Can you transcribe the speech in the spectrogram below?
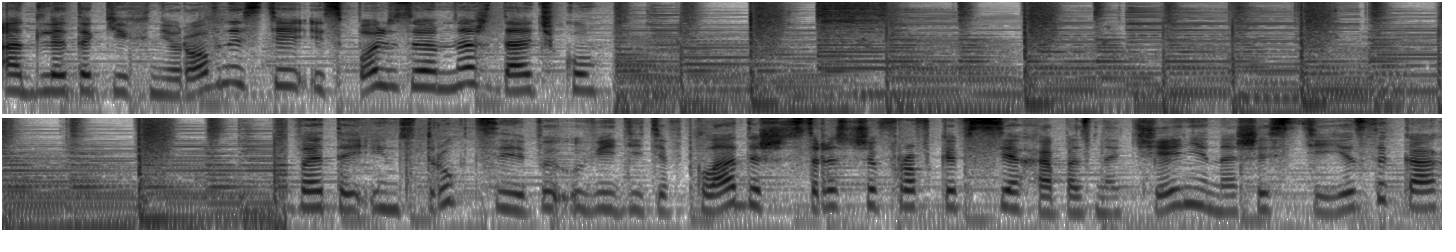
А для таких неровностей используем наждачку. В этой инструкции вы увидите вкладыш с расшифровкой всех обозначений на шести языках.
